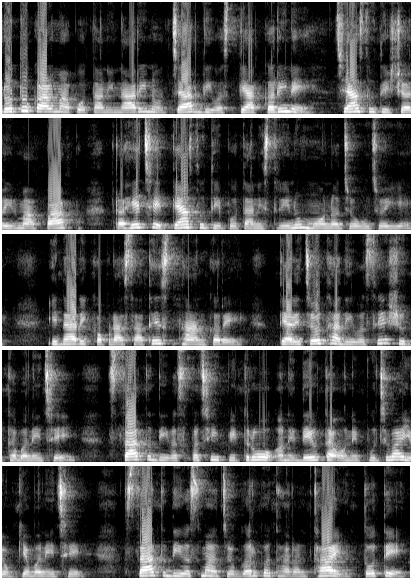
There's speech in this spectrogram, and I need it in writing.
ઋતુકાળમાં પોતાની નારીનો ચાર દિવસ ત્યાગ કરીને જ્યાં સુધી શરીરમાં પાપ રહે છે, ત્યાં સુધી પોતાની સ્ત્રીનું મોં જોવું જોઈએ. એ નારી કપડાં સાથે સ્નાન કરે ત્યારે ચોથા દિવસે શુદ્ધ બને છે. સાત દિવસ પછી પિતૃઓ અને દેવતાઓને પૂજવા યોગ્ય બને છે. સાત દિવસમાં જો ગર્ભધારણ થાય, તો તે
